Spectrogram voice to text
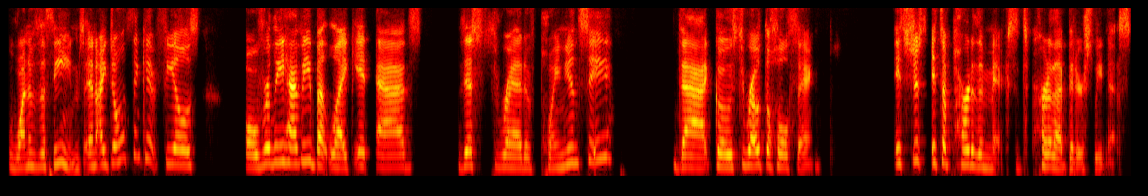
one of the themes. And I don't think it feels overly heavy, but like it adds this thread of poignancy that goes throughout the whole thing. It's just, it's a part of the mix, it's part of that bittersweetness.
